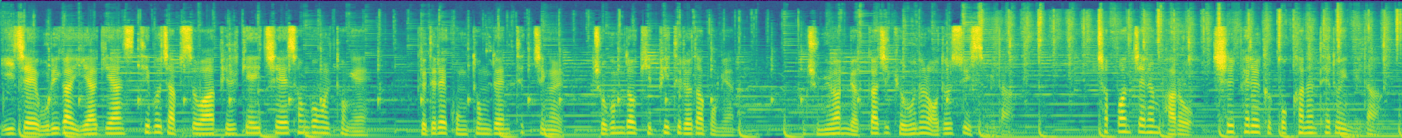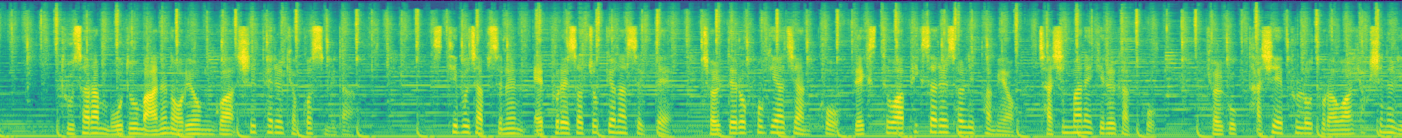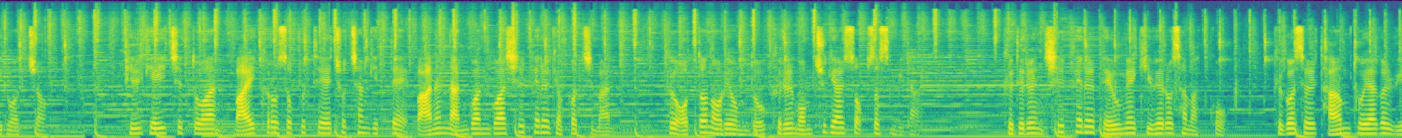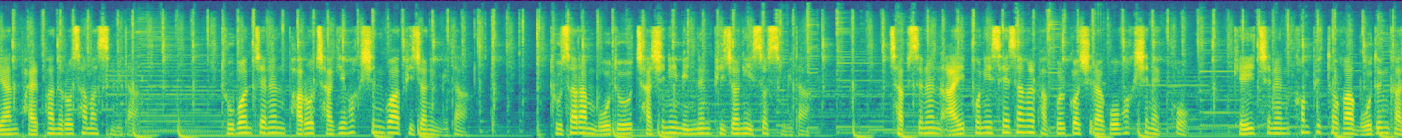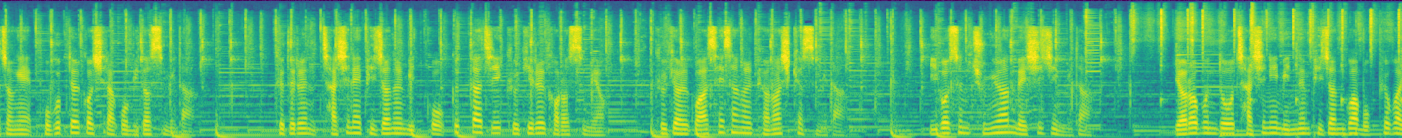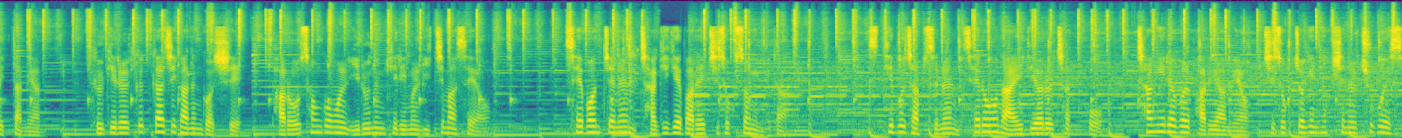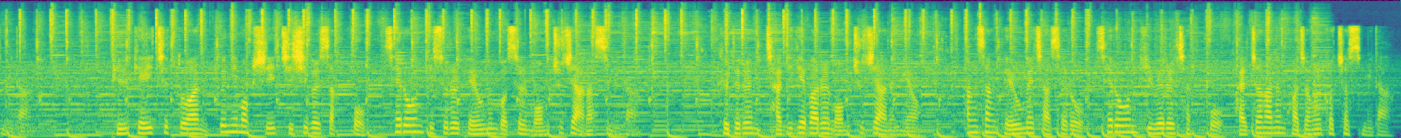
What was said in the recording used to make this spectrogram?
이제 우리가 이야기한 스티브 잡스와 빌 게이츠의 성공을 통해 그들의 공통된 특징을 조금 더 깊이 들여다보면 중요한 몇 가지 교훈을 얻을 수 있습니다. 첫 번째는 바로 실패를 극복하는 태도입니다. 두 사람 모두 많은 어려움과 실패를 겪었습니다. 스티브 잡스는 애플에서 쫓겨났을 때 절대로 포기하지 않고 넥스트와 픽사를 설립하며 자신만의 길을 갖고 결국 다시 애플로 돌아와 혁신을 이루었죠. 빌 게이츠 또한 마이크로소프트의 초창기 때 많은 난관과 실패를 겪었지만 그 어떤 어려움도 그를 멈추게 할 수 없었습니다. 그들은 실패를 배움의 기회로 삼았고 그것을 다음 도약을 위한 발판으로 삼았습니다. 두 번째는 바로 자기 확신과 비전입니다. 두 사람 모두 자신이 믿는 비전이 있었습니다. 잡스는 아이폰이 세상을 바꿀 것이라고 확신했고 게이츠는 컴퓨터가 모든 가정에 보급될 것이라고 믿었습니다. 그들은 자신의 비전을 믿고 끝까지 그 길을 걸었으며 그 결과 세상을 변화시켰습니다. 이것은 중요한 메시지입니다. 여러분도 자신이 믿는 비전과 목표가 있다면 그 길을 끝까지 가는 것이 바로 성공을 이루는 길임을 잊지 마세요. 세 번째는 자기 개발의 지속성입니다. 스티브 잡스는 새로운 아이디어를 찾고 창의력을 발휘하며 지속적인 혁신을 추구했습니다. 빌 게이츠 또한 끊임없이 지식을 쌓고 새로운 기술을 배우는 것을 멈추지 않았습니다. 그들은 자기 개발을 멈추지 않으며 항상 배움의 자세로 새로운 기회를 찾고 발전하는 과정을 거쳤습니다.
